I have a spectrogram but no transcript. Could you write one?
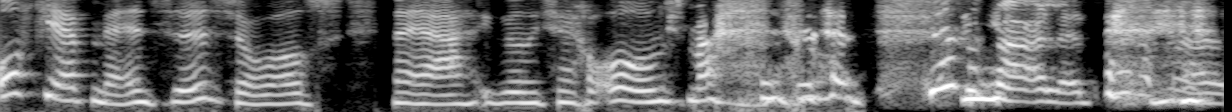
Of je hebt mensen zoals, nou ja, ik wil niet zeggen ons, maar Zeg het maar, Alet. Zeg het maar.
